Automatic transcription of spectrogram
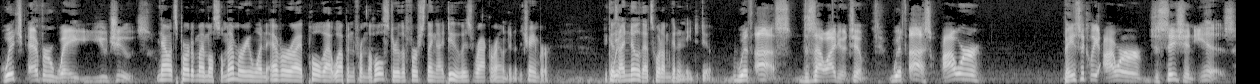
whichever way you choose. Now it's part of my muscle memory. Whenever I pull that weapon from the holster, the first thing I do is rack around into the chamber. Because With- I know that's what I'm going to need to do. with us, this is how I do it too. With us, our basically our decision is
